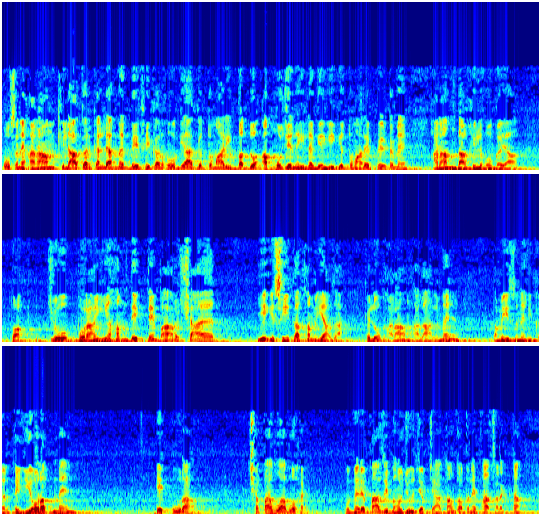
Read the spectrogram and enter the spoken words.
تو اس نے حرام کھلا کر کہنے لیا میں بے فکر ہو گیا کہ تمہاری بدو اب مجھے نہیں لگے گی کہ تمہارے پیٹ میں حرام داخل ہو گیا۔ تو اب جو برائیاں ہم دیکھتے ہیں باہر، شاید یہ اسی کا خمیازہ کہ لوگ حرام حلال میں تمیز نہیں کرتے۔ یورپ میں ایک پورا چھپا ہوا وہ ہے۔ وہ میرے پاس ہی موجود، جب جاتا ہوں تو اپنے پاس رکھتا ہوں۔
